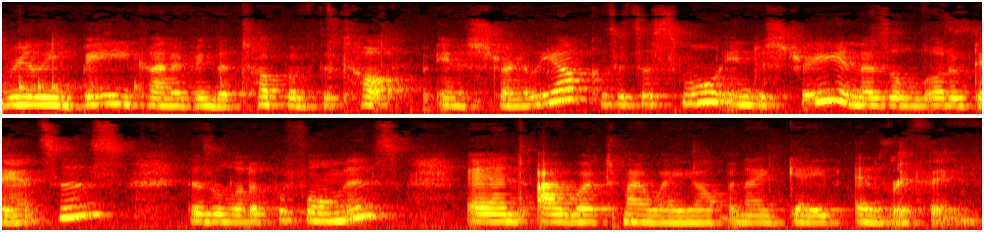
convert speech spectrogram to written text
really be kind of in the top of the top in Australia because it's a small industry and there's a lot of dancers, there's a lot of performers and I worked my way up and I gave everything.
